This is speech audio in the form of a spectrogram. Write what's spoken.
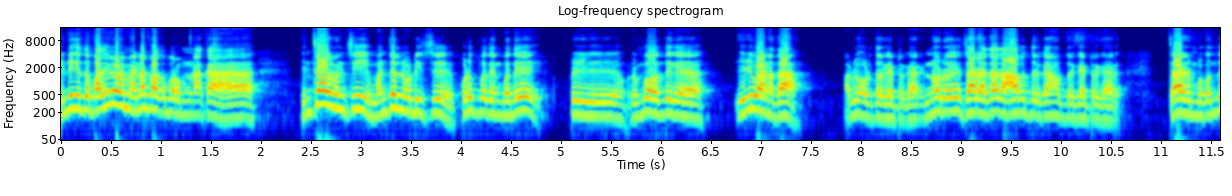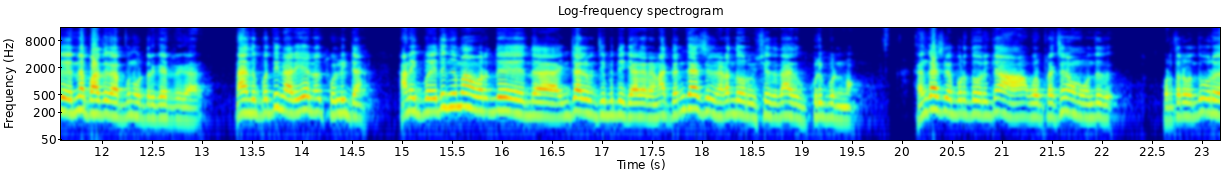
இன்றைக்கி இந்த பதிவில் நம்ம என்ன பார்க்க போகிறோம்னாக்கா இன்சால்வன்சி மஞ்சள் நோட்டீஸு கொடுப்பது என்பது ரொம்ப வந்து இழிவானதா அப்படின்னு ஒருத்தர் கேட்டிருக்காரு. இன்னொரு சார் ஏதாவது ஆபத்து இருக்கான்னு ஒருத்தர் கேட்டிருக்காரு. சார் நம்மளுக்கு வந்து என்ன பாதுகாப்புன்னு ஒருத்தர் கேட்டிருக்காரு. நான் இதை பற்றி நிறைய நான் சொல்லிட்டேன். ஆனால் இப்போ எதுக்குமா வந்து இந்த இன்சால்வன்சி பற்றி கேட்குறேன்னா தென்காசியில் நடந்த ஒரு விஷயத்தை தான் அதுக்கு குறிப்பிடணும். தென்காசியில் பொறுத்த வரைக்கும் ஒரு பிரச்சனை ஒன்று வந்தது. ஒருத்தர் வந்து ஒரு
